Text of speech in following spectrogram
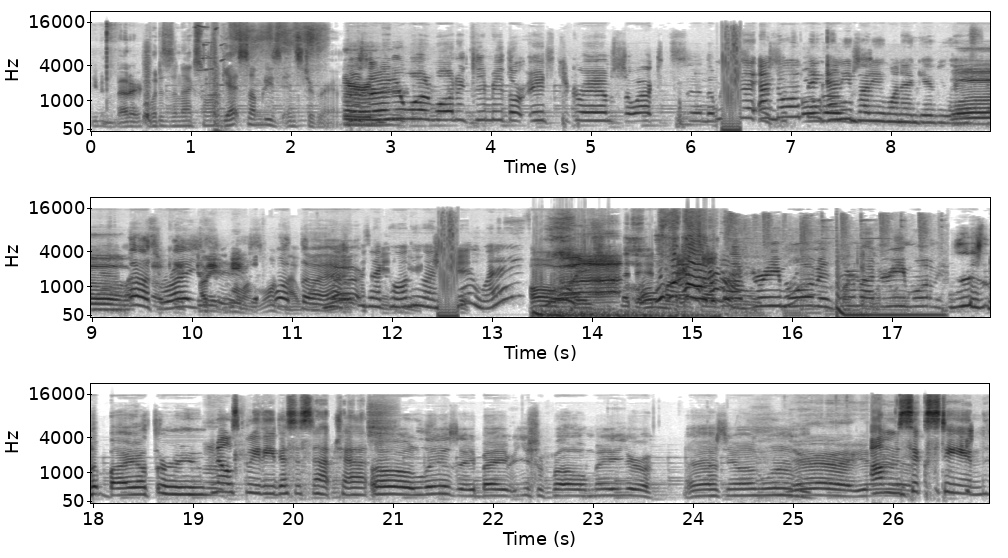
Even better. What is the next one? Get somebody's Instagram. Does anyone want to give me their Instagram so I can send them? I I don't think photos? anybody want to give you Whoa. Instagram. That's Okay, right. okay, hold on, one What the heck? Because I called you a Shit. no way. Oh, What? Oh, oh my god, you're my dream woman. You're my dream woman. This is the bathroom. No, sweetie, this is Snapchat. Oh, Lizzie, baby, you should follow me. You're a nice young woman. Yeah, yeah. I'm 16.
